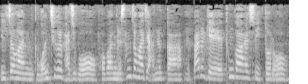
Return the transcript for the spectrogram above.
일정한 그 원칙을 가지고 법안을 상정하지 않을까 빠르게 통과할 수 있도록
